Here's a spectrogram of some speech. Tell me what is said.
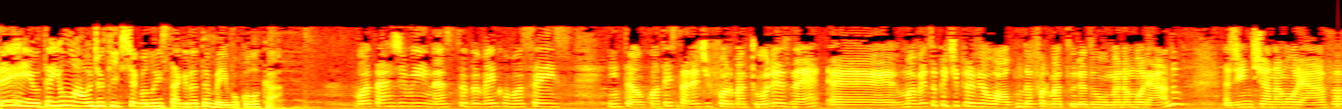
Tenho, tem um áudio aqui que chegou no Instagram também, vou colocar. Boa tarde, Minas. Tudo bem com vocês? Então, conta a história de formaturas, né? É, uma vez eu pedi pra ver o álbum da formatura do meu namorado. A gente já namorava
